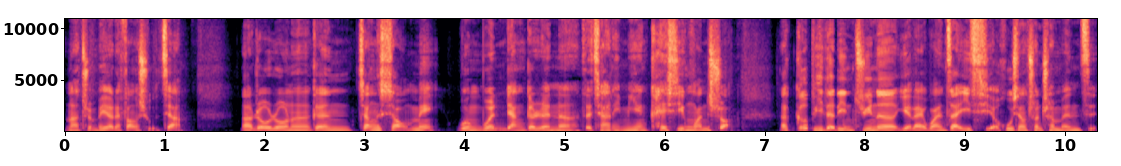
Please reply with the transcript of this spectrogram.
那准备要来放暑假，那柔柔呢跟江小妹、文文两个人呢在家里面开心玩耍。那隔壁的邻居呢，也来玩在一起，互相串串门子。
